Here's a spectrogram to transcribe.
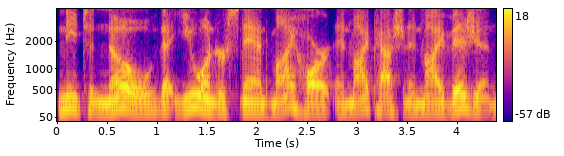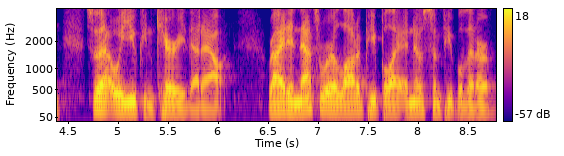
need to know that you understand my heart and my passion and my vision so that way you can carry that out, right? And that's where a lot of people, I know some people that are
